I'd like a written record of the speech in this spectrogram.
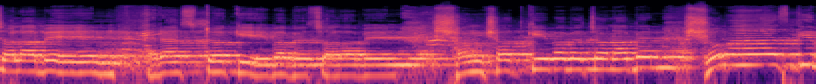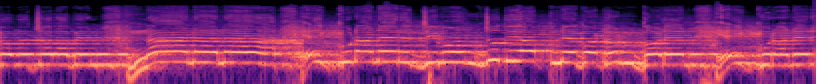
চলাবেন? রাষ্ট্র কীভাবে চলাবেন? সংসদ কীভাবে চলাবেন? সমাজ কীভাবে চলাবেন? না না না। এই কোরআনের জীবন যদি আপনি গঠন করেন, এই কোরআনের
